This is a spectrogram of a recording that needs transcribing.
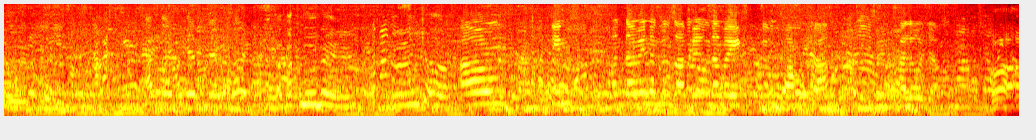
Agat muna eh. Ganun siya. Um, since ang dami nagsasabi na may kamukha ko siya, hello dyan. Wow!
